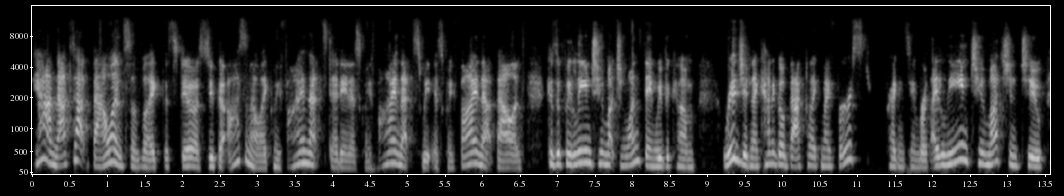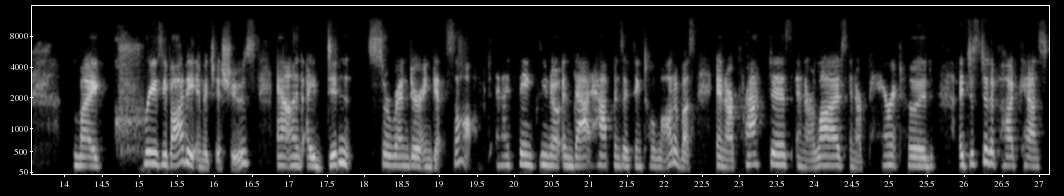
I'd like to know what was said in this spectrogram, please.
Yeah and that's that balance of like the Sthira Sukha asana like can we find that steadiness? Can we find that sweetness? Can we find that balance? Because if we lean too much in one thing we become rigid. And i kind of go back to like my first pregnancy and birth. I leaned too much into my crazy body image issues and I didn't surrender and get soft. And i think you know and that happens i think to a lot of us in our practice in our lives in our parenthood. I just did a podcast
